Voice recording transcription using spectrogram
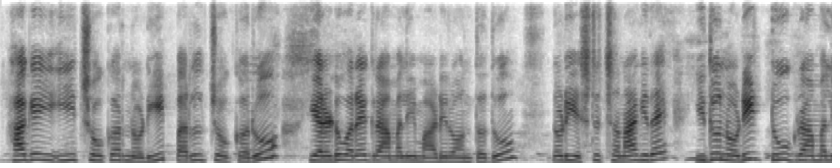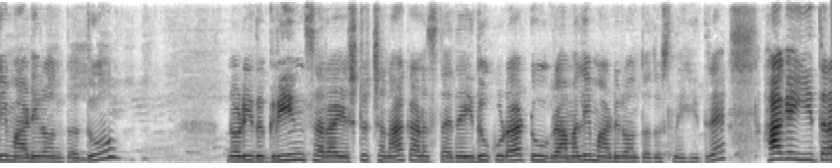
ಹಾಗೆ ಈ ಚೋಕರ್ ನೋಡಿ ಪರ್ಲ್ ಚೋಕರು ಎರಡೂವರೆ ಗ್ರಾಮಲ್ಲಿ ಮಾಡಿರೋ ಅಂಥದ್ದು ನೋಡಿ ಎಷ್ಟು ಚೆನ್ನಾಗಿದೆ. ಇದು ನೋಡಿ ಟೂ ಗ್ರಾಮಲ್ಲಿ ಮಾಡಿರೋ ಅಂಥದ್ದು ನೋಡಿ, ಇದು ಗ್ರೀನ್ ಸರ ಎಷ್ಟು ಚೆನ್ನಾಗಿ ಕಾಣಿಸ್ತಾ ಇದೆ. ಇದು ಕೂಡ ಟೂ ಗ್ರಾಮಲ್ಲಿ ಮಾಡಿರೋವಂಥದ್ದು ಸ್ನೇಹಿತರೆ. ಹಾಗೆ ಈ ಥರ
